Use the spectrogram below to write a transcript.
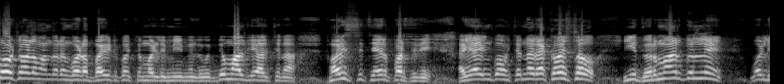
పోటోళ్ళం అందరం కూడా బయటకు వచ్చి మళ్ళీ మీ మీద ఉద్యమాలు చేయాల్సిన పరిస్థితి ఏర్పడుతుంది. అయ్యా ఇంకొక చిన్న రిక్వెస్ట్ ఈ దుర్మార్గుల్ని వాళ్ళు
